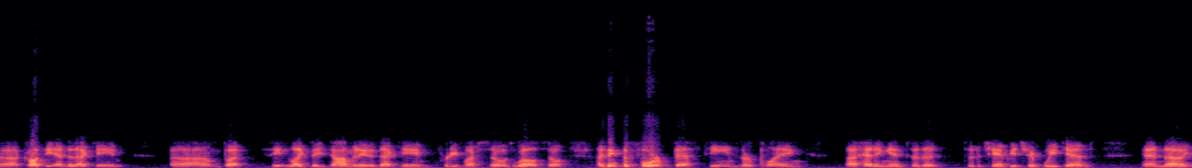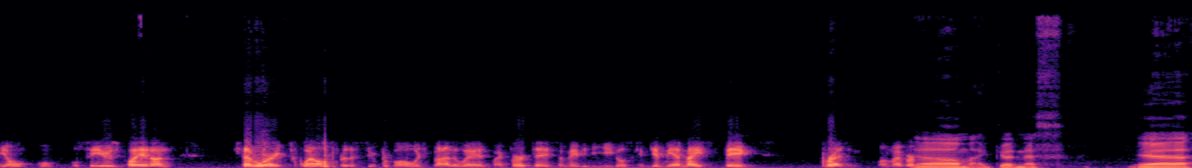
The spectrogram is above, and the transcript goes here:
uh, caught the end of that game, um, but seemed like they dominated that game pretty much so as well. So I think the four best teams are playing uh, heading into the to the championship weekend, and uh, you know we'll we'll see who's playing on February 12th for the Super Bowl, which by the way is my birthday. So maybe the Eagles can give me a nice big present on my birthday. Oh my goodness. Yeah,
